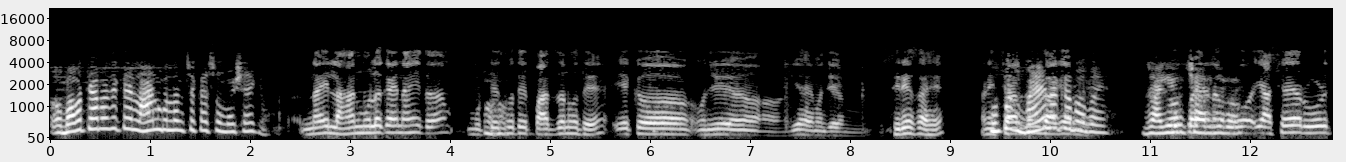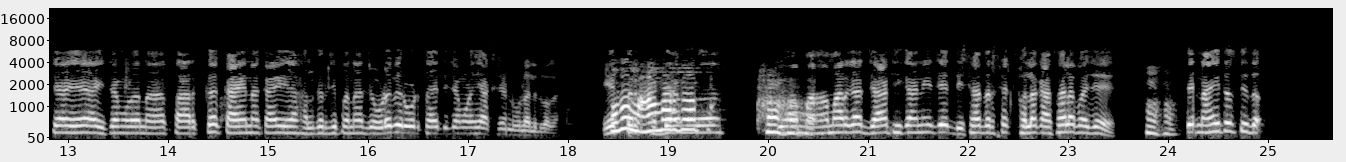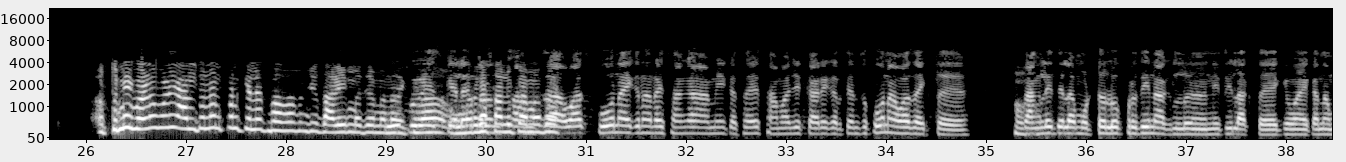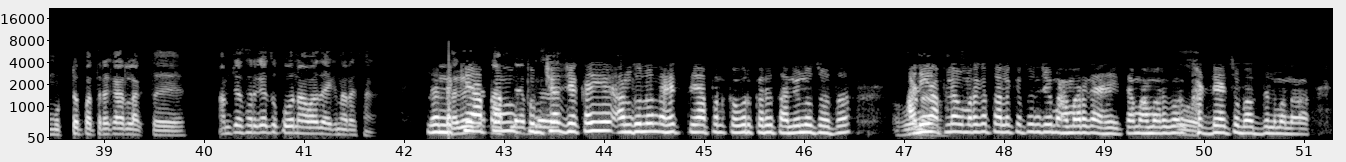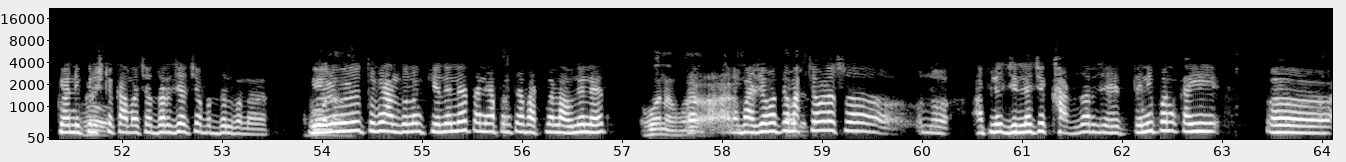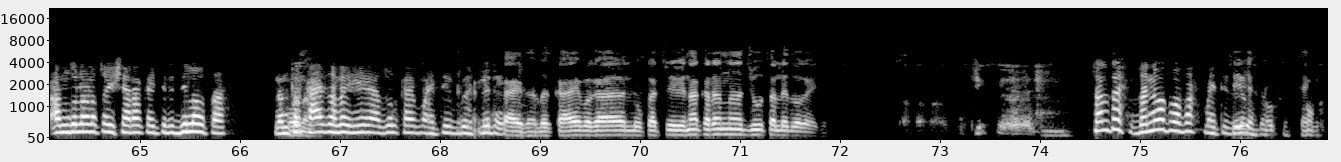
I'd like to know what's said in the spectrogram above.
बाबा त्यामध्ये काही लहान मुलांचा काय समस्या आहे का नाही लहान मुलं काय नाहीत मोठेच हो. होते पाच जण होते एक अं, म्हणजे अं, हे आहे म्हणजे सिरियस आहे आणि चार खूपच जण भयानक आहे जागेवर बाबा मेले. हे. जागेवर खूप चार भयानक जण रो- अशा रोडच्या हे ह्याच्यामुळं ना सारखं काय ना काय हे हलगर्जीपणा जेवढं बी रोडचं आहे त्याच्यामुळे हे ऍक्सिडेंट होऊ लागलेत बघा एक बाबा, तर महामार्ग- खड्ड्यामुळं हा, किंवा हा, हा. महामार्गात ज्या ठिकाणी जे दिशादर्शक फलक असायला पाहिजे हं, हं. ते नाहीतच तिथं तुम्ही वेळोवेळी आंदोलन पण केलेत बाबा म्हणजे दाळीमध्ये म्हणा किंवा उमरगा तालुक्यामध्ये आवाज कोण ऐकणार आहे सांगा आम्ही कसं आहे सामाजिक कार्यकर्त्यांचं कोण आवाज ऐकतंय हं. चांगले त्याला मोठं लोकप्रतिनिधी लागतंय किंवा एखादा मोठं पत्रकार लागतंय आमच्यासारख्याचं कोण आवाज ऐकणार आहे सांगा नक्की आपण तुमच्या जे काही आंदोलन आहेत ते आपण कव्हर करत आलेलोच होतं हो आणि. आपल्या उमरगा तालुक्यातून जे महामार्ग आहे त्या महामार्गावर हो. खड्ड्याच्या बद्दल म्हणा किंवा निकृष्ट हो. कामाच्या दर्जाच्या बद्दल म्हणा हो. वेळोवेळी तुम्ही आंदोलन केलेले आहेत आणि आपण त्या बातम्या लावलेल्या आहेत. हो ना हो ना. मते मागच्या वेळेस अं, आपले जिल्ह्याचे खासदार जे आहेत त्यांनी पण काही अं, आंदोलनाचा इशारा काहीतरी दिला होता. हो नंतर ना. काय झालं हे अजून काय माहिती भेटली नाही. काय झालं काय बघा लोकांचे विनाकारण जीव चाललेत बघायचे चालतंय. धन्यवाद बाबा माहिती ठीक आहे दिल्याबद्दल. Okay thank you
